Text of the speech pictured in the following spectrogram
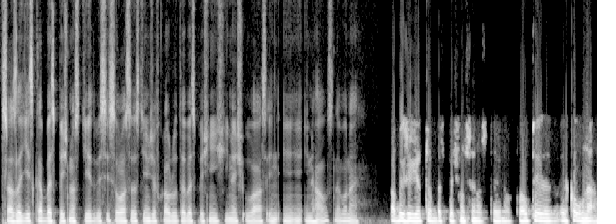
třeba z hlediska bezpečnosti by si souhlasil s tím, že v cloudu to je bezpečnější než u vás in, in, in-house, nebo ne? Abych řekl, že to bezpečnost je na stejno. Cloud je jako u nás.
